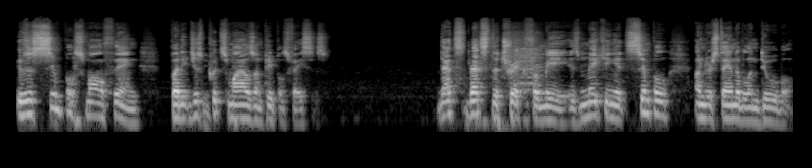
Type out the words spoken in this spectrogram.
It was a simple, small thing, but it just put smiles on people's faces. That's that's the trick for me is making it simple, understandable, and doable.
